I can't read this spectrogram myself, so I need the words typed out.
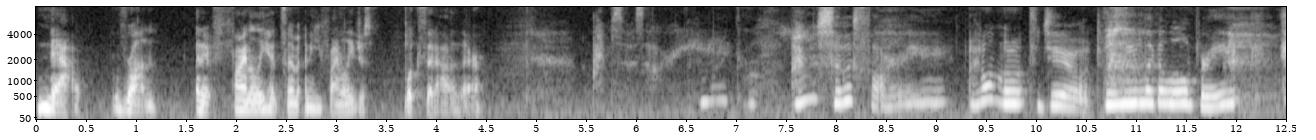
now, run!" And it finally hits him, and he finally just books it out of there. I'm so sorry. Oh my gosh. I'm so sorry. I don't know what to do. Do I need like a little break?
